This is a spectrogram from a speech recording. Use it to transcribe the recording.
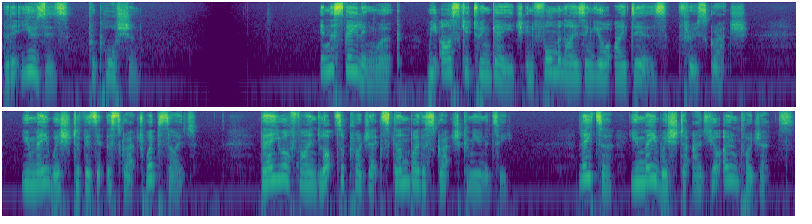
that it uses proportion. In the scaling work, we ask you to engage in formalising your ideas through Scratch. You may wish to visit the Scratch website. There you will find lots of projects done by the Scratch community. Later, you may wish to add your own projects.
